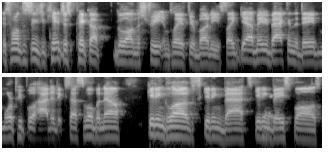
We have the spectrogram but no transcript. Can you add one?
it's one of those things you can't just pick up, go on the street, and play with your buddies. Like yeah, maybe back in the day more people had it accessible, but now getting gloves, getting bats, getting baseballs,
